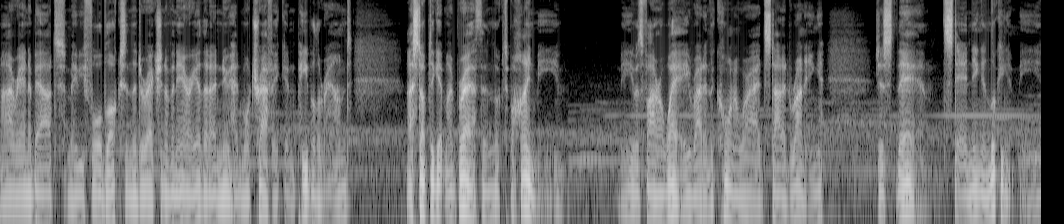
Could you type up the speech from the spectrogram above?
I ran about maybe four blocks in the direction of an area that I knew had more traffic and people around. I stopped to get my breath and looked behind me. He was far away, right in the corner where I had started running, just there, standing and looking at me.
